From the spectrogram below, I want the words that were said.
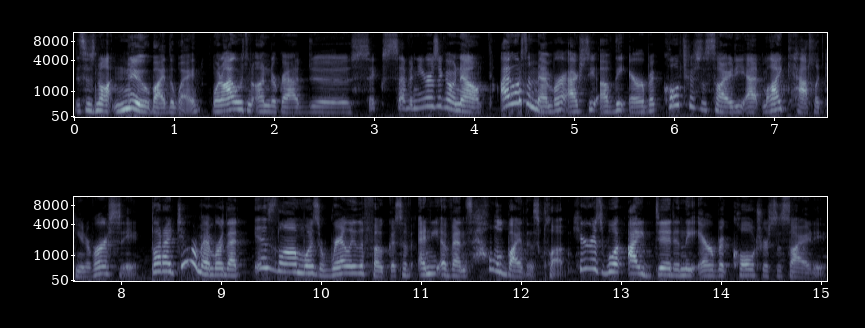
This is not new, by the way. When I was an undergrad uh, six, seven years ago now, I was a member actually of the Arabic Culture Society at my Catholic university. But I do remember that Islam was rarely the focus of any events held by this club. Here is what I did in the Arabic Culture Society.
